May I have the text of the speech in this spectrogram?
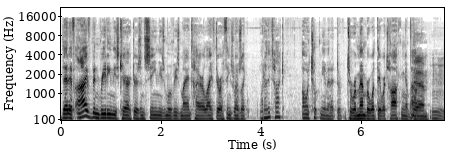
that if I've been reading these characters and seeing these movies my entire life, there are things where I was like, "What are they talking?" Oh, it took me a minute to, to remember what they were talking about yeah. Mm-hmm.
